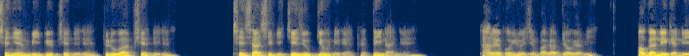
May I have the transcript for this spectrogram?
ချင်းချင်းမိပြုဖြစ်နေတယ်တူတူကဖြစ်နေတယ်ထင်ရှားရှိပြီးကျေစုပြုတ်နေတဲ့အတွက်သိနိုင်တယ် ဒါလည်းဘုန်းကြီးတို့ရှင်ဘကပြောခဲ့ပြီအောက်ကနေကနေ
